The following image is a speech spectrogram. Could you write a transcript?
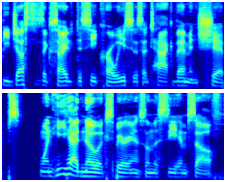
be just as excited to see Croesus attack them in ships when he had no experience on the sea himself?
